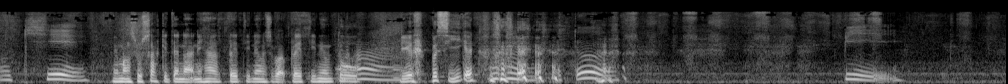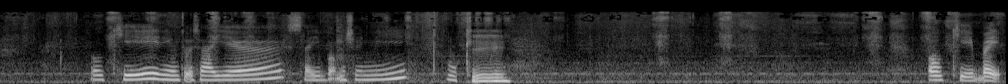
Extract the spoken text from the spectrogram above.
Okey. Memang susah kita nak ni hal platinum sebab platinum tu Ha-ha. dia besi kan. Hmm, betul. P. Okey, ni untuk saya. Saya buat macam ni. Okey. Okey, baik.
